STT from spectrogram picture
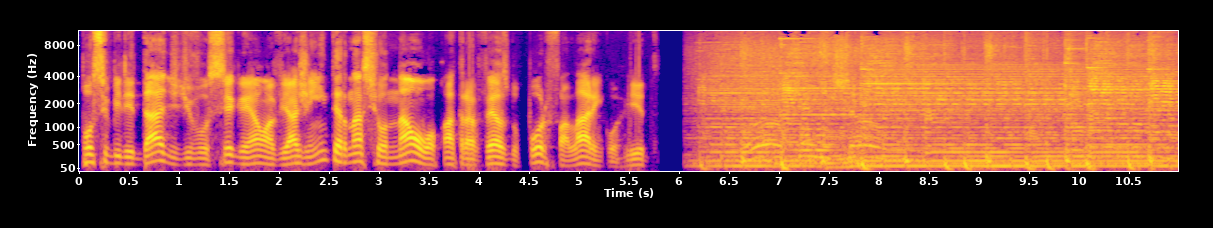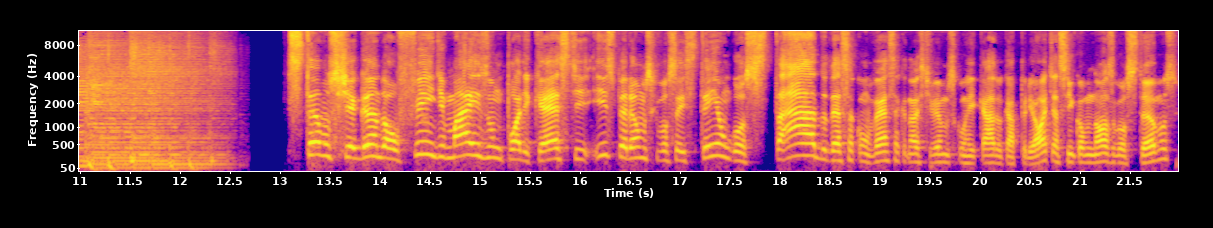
possibilidade de você ganhar uma viagem internacional através do Por Falar em Corrida. Estamos chegando ao fim de mais um podcast e esperamos que vocês tenham gostado dessa conversa que nós tivemos com o Ricardo Capriotti, assim como nós gostamos.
